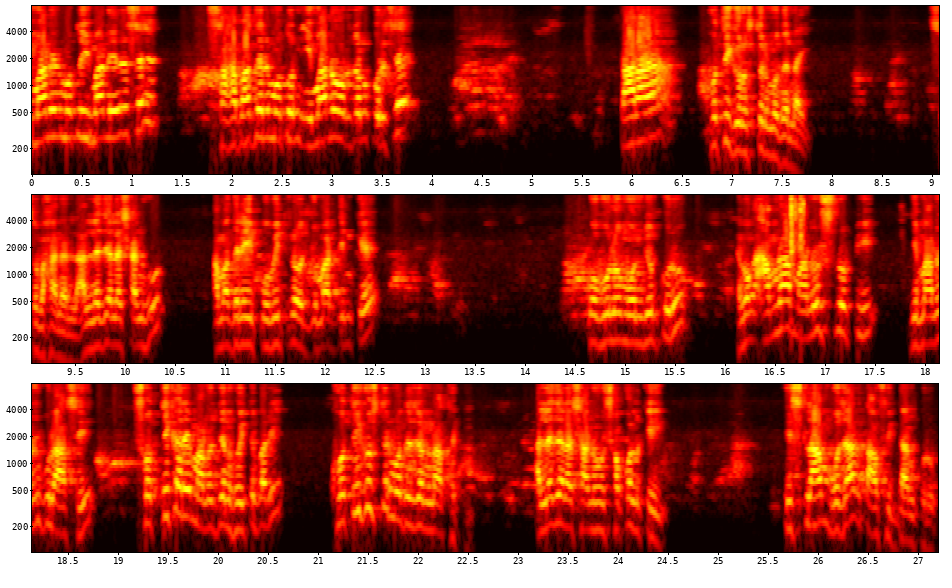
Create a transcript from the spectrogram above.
ইমানের মতো ইমান এনেছে, সাহাবাদের মতন ইমানও অর্জন করেছে, তারা ক্ষতিগ্রস্তের মধ্যে নাই। সুবাহান আল্লাহ আল্লাহ শানহু আমাদের এই পবিত্র জুমার দিনকে কবুল ও মঞ্জুর করুক এবং আমরা মানুষরূপী যে মানুষগুলো আছি, সত্যিকারে মানুষ যেন হইতে পারি, ক্ষতিগ্রস্তের মধ্যে যেন না থাকি। আল্লাহ জালা শাহু সকলকেই ইসলাম বোঝার তাওফিক দান করুক।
